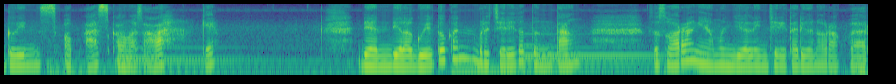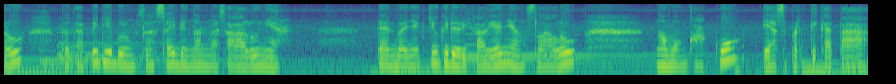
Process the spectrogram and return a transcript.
Glimpse of Us kalau nggak salah oke okay? dan di lagu itu kan bercerita tentang seseorang yang menjalin cerita dengan orang baru tetapi dia belum selesai dengan masa lalunya dan banyak juga dari kalian yang selalu ngomong ke aku ya seperti kata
